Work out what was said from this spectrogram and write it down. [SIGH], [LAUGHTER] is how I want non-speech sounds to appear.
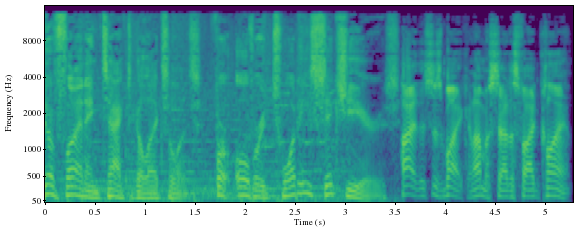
defining tactical excellence for over 26 years. Hi, this is Mike, and I'm a satisfied client.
